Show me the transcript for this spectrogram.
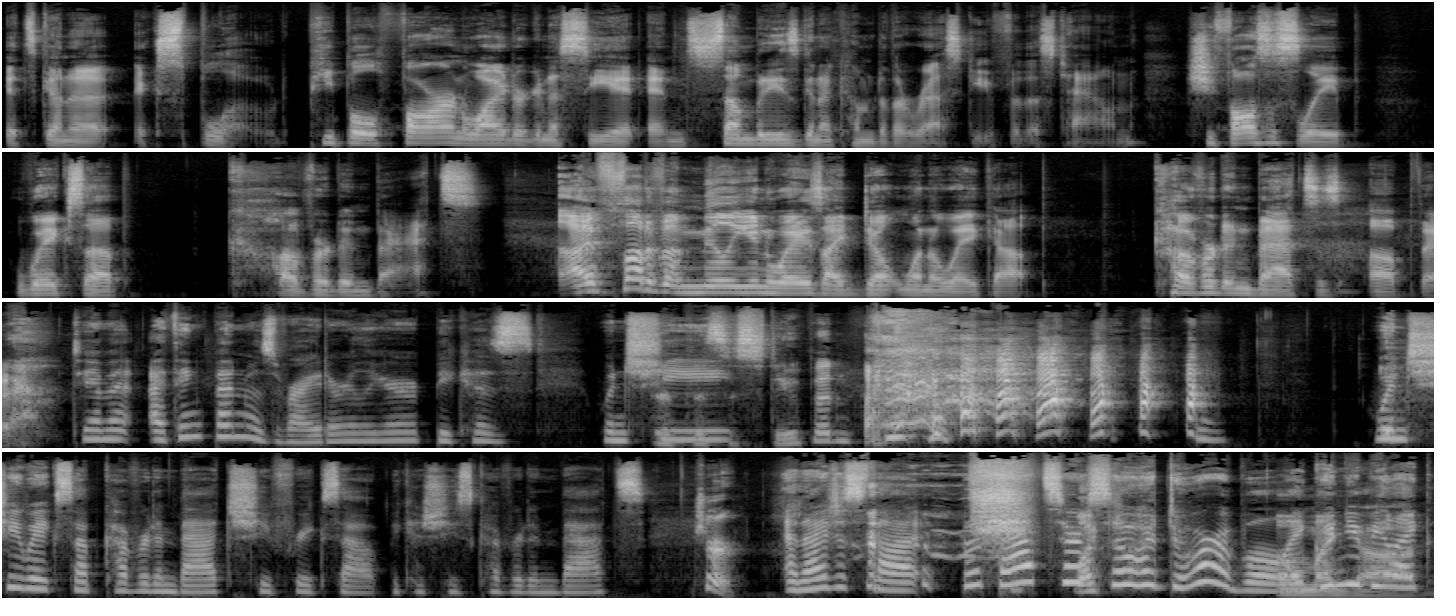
it's gonna explode. People far and wide are gonna see it, and somebody's gonna come to the rescue for this town. She falls asleep, wakes up covered in bats. I've thought of a million ways I don't want to wake up. Covered in bats is up there. Damn it. I think Ben was right earlier because when That she this is stupid. when she wakes up covered in bats, she freaks out because she's covered in bats. Sure. And I just thought, but bats are Like- so adorable. like, my wouldn't you be like,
